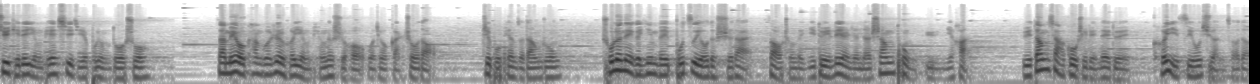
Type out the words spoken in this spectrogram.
具体的影片细节不用多说，在没有看过任何影评的时候，我就感受到，这部片子当中，除了那个因为不自由的时代造成的一对恋人的伤痛与遗憾，与当下故事里那对可以自由选择的、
